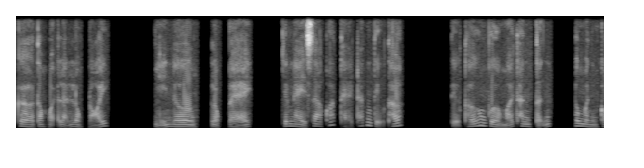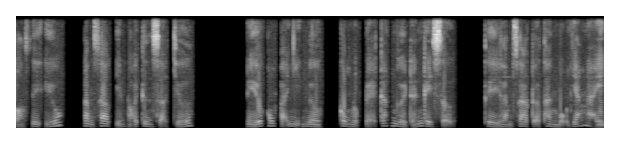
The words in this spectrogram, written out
Cơ tâm huệ lạnh lùng nói, nhị nương, lục đệ, Chuyện này sao có thể tránh tiểu thất. Tiểu thớ vừa mới thanh tĩnh, thân mình còn suy yếu, làm sao chịu nổi kinh sợ chứ. Nếu không phải nhị nương cùng lục đệ các người đến gây sự, thì làm sao trở thành bộ dáng này?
